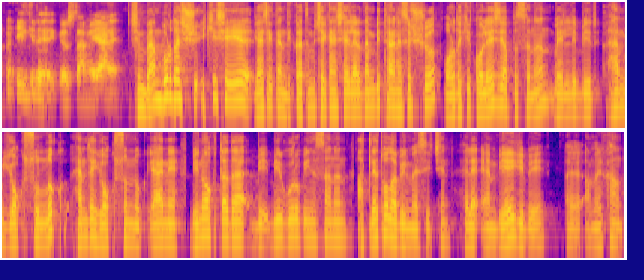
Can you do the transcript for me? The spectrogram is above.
ilgi de göstermiyor. Yani Şimdi ben burada şu iki şeyi gerçekten dikkatimi çeken şeylerden bir tanesi şu. Oradaki kolej yapısının belli bir hem yoksulluk hem de yoksunluk. Yani bir noktada bir, bir grup insanın atlet olabilmesi için hele NBA gibi e, Amerikan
